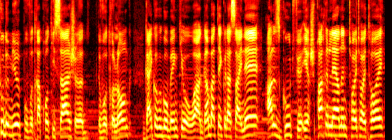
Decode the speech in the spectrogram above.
Tout de mieux pour votre apprentissage euh, de votre langue. Gaiko go benkyo wa gambate kudasai ne. Alles gut für ihr Sprachenlernen. Toi toi toi.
